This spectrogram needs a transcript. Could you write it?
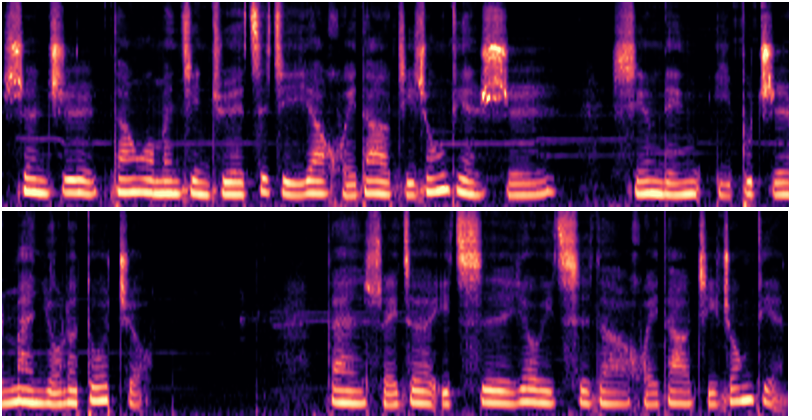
甚至当我们警觉自己要回到集中点时，心灵已不知漫游了多久。但随着一次又一次的回到集中点，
